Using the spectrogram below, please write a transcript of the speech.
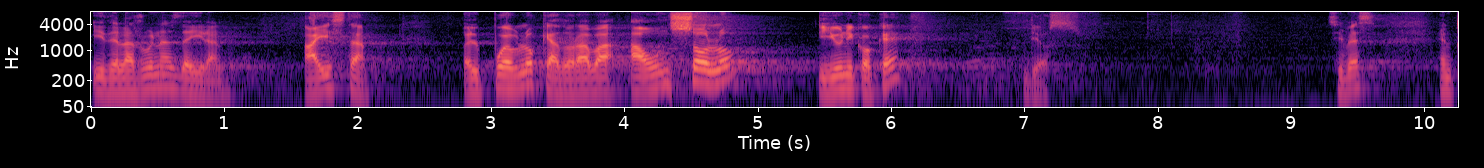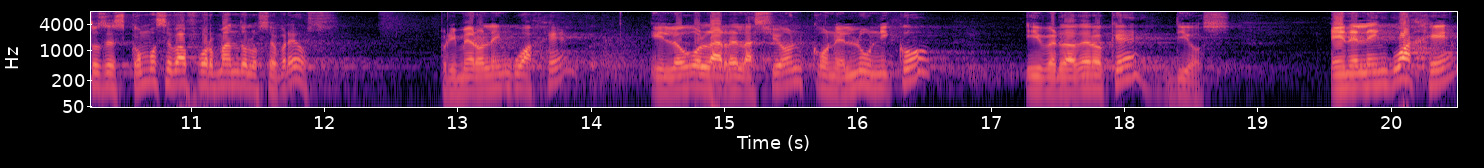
y de las ruinas de Irán. Ahí está. El pueblo que adoraba a un solo y único qué? Dios. ¿Sí ves? Entonces, ¿cómo se va formando los hebreos? Primero lenguaje y luego la relación con el único y verdadero qué? Dios. En el lenguaje,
